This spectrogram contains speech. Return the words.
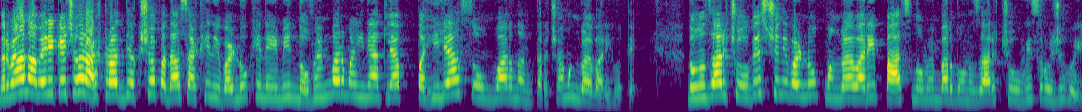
दरम्यान अमेरिकेच्या राष्ट्राध्यक्ष पदासाठी निवडणूक ही नेहमी नोव्हेंबर महिन्यातल्या पहिल्या सोमवार नंतरच्या मंगळवारी होते. दोन हजार चोवीसची निवडणूक मंगळवारी पाच नोव्हेंबर दोन हजार चोवीस रोजी होईल.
